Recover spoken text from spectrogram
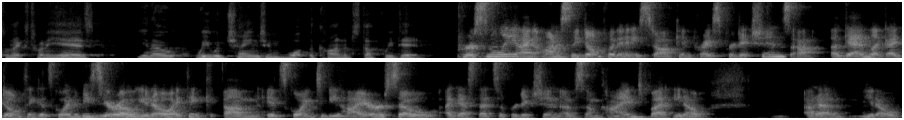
for the next 20 years, you know, we would change in what the kind of stuff we did personally, I honestly don't put any stock in price predictions. Uh, again, like I don't think it's going to be zero. You know, I think um, it's going to be higher. So I guess that's a prediction of some kind. But you know, at a you know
